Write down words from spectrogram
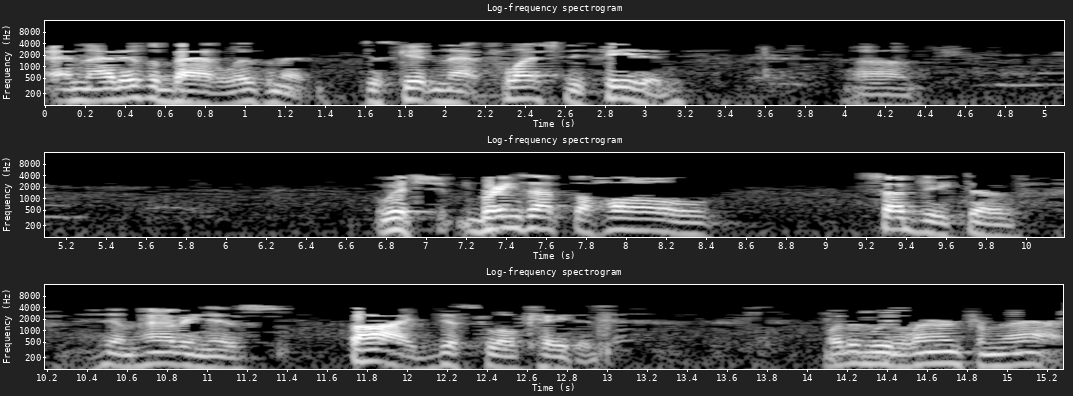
and that is a battle, isn't it? Just getting that flesh defeated. Uh, which brings up the whole subject of him having his thigh dislocated. What did we learn from that?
